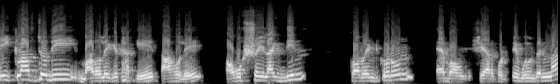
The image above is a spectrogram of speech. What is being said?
এই ক্লাস যদি ভালো লেগে থাকে, তাহলে অবশ্যই লাইক দিন কমেন্ট করুন এবং শেয়ার করতে ভুলবেন না।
